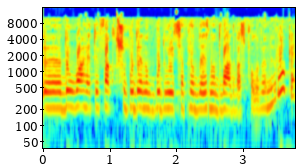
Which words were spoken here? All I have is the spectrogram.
е, до уваги той факт, що будинок будується приблизно 2-2,5 роки,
